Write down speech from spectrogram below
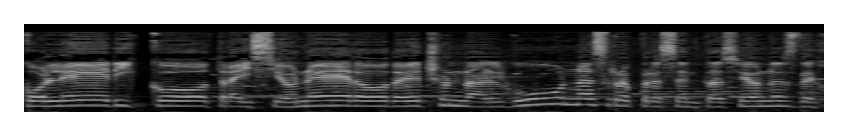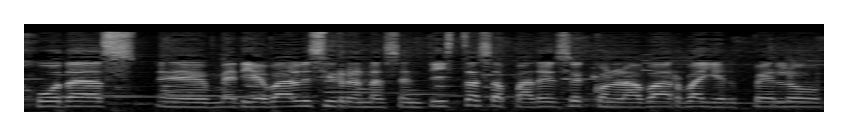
colérico, traicionero. De hecho, en algunas representaciones de Judas eh, medievales y renacentistas aparece con la barba y el pelo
